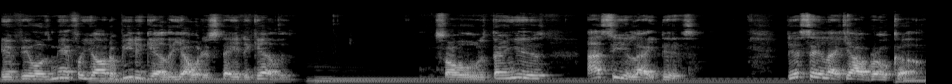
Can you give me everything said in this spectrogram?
if it was meant for y'all to be together, y'all would have stayed together. So the thing is, I see it like this. Just say like y'all broke up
